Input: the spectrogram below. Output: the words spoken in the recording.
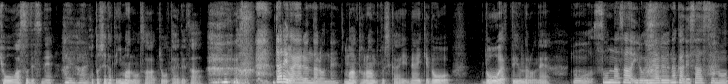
今日明日ですね。はいはい。今年だって今のさ状態でさ 誰がやるんだろうね。まあトランプしかいないけどどうやって言うんだろうねもうそんなさいろいろやる中でさ その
